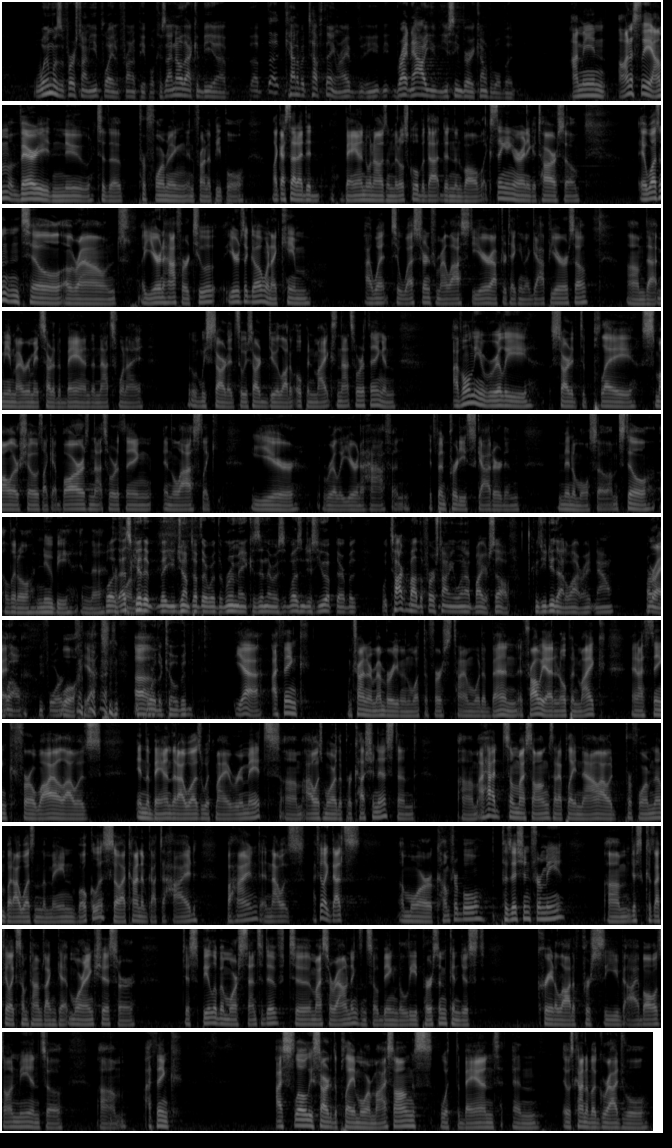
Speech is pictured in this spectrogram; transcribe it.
when was the first time you played in front of people because I know that could be a, a, a kind of a tough thing right you- right now you, you seem very comfortable but I mean, honestly, I'm very new to the performing in front of people. Like I said, I did band when I was in middle school, but that didn't involve like singing or any guitar. So it wasn't until around a year and a half or two years ago when I came, I went to Western for my last year after taking a gap year or so, um, that me and my roommate started a band, and that's when I when we started. So we started to do a lot of open mics and that sort of thing, and I've only really started to play smaller shows like at bars and that sort of thing in the last like year, really year and a half, and it's been pretty scattered and minimal. So I'm still a little newbie in the. well that's good that, that you jumped up there with the roommate because then there was it wasn't just you up there but we'll talk about the first time you went up by yourself because you do that a lot right now or, Right. well before Well, yeah, before the COVID. yeah. I think I'm trying to remember even what the first time would have been. It probably at an open mic, and I think for a while I was in the band that I was with my roommates. Um, I was more the percussionist, and um, I had some of my songs that I play now. I would perform them, but I wasn't the main vocalist, so I kind of got to hide behind, and that was. I feel like that's a more comfortable position for me, um, just because I feel like sometimes I can get more anxious or just be a little bit more sensitive to my surroundings, and so being the lead person can just create a lot of perceived eyeballs on me, and so um, I think I slowly started to play more of my songs with the band, and it was kind of a gradual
